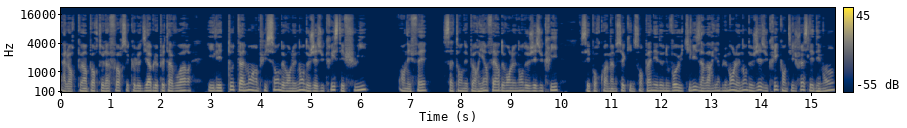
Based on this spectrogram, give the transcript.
alors peu importe la force que le diable peut avoir, il est totalement impuissant devant le nom de Jésus-Christ et fuit. En effet, Satan ne peut rien faire devant le nom de Jésus-Christ, c'est pourquoi même ceux qui ne sont pas nés de nouveau utilisent invariablement le nom de Jésus-Christ quand ils chassent les démons.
